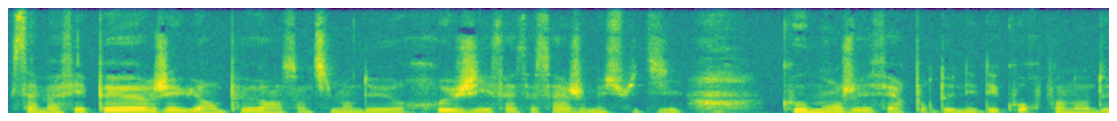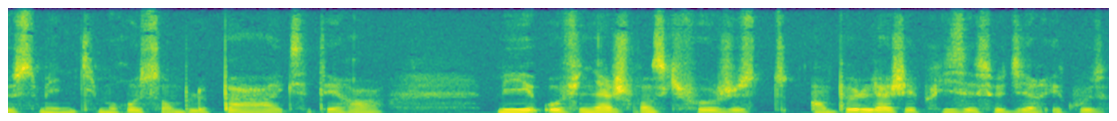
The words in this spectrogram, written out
ça m'a fait peur, j'ai eu un peu un sentiment de rejet face à ça, je me suis dit oh, comment je vais faire pour donner des cours pendant deux semaines qui me ressemblent pas, etc. Mais au final, je pense qu'il faut juste un peu lâcher prise et se dire écoute,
